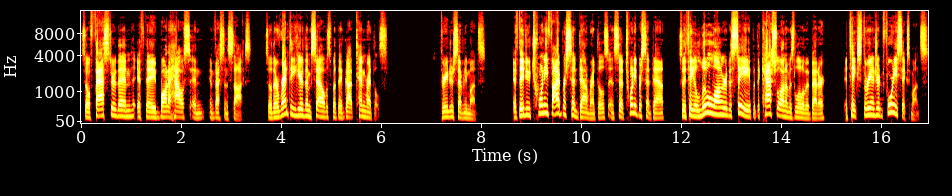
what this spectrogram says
So faster than if they bought a house and invest in stocks. So they're renting here themselves, but they've got 10 rentals, 370 months. If they do 25% down rentals instead of 20% down, so they take a little longer to save, but the cash flow on them is a little bit better, it takes 346 months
